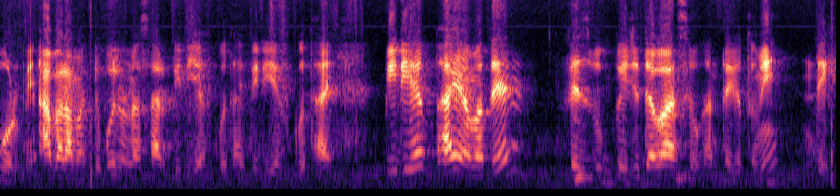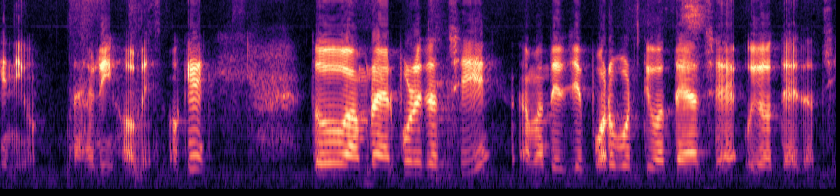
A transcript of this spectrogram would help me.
পড়বে। আবার আমাকে বলো না স্যার পিডিএফ কোথায় পিডিএফ কোথায়? পিডিএফ ভাই আমাদের ফেসবুক পেজে দেওয়া আছে ওখান থেকে তুমি দেখে নিও তাহলেই হবে ওকে তো আমরা এরপরে যাচ্ছি আমাদের যে পরবর্তী অধ্যায় আছে ওই অধ্যায়ে যাচ্ছি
